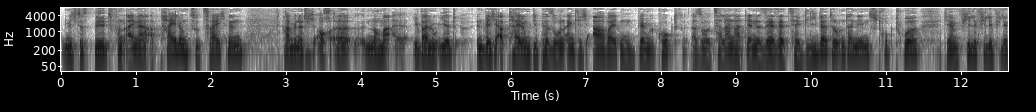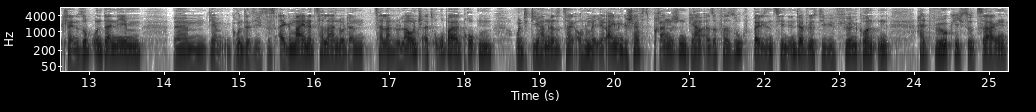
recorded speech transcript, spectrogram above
nicht das Bild von einer Abteilung zu zeichnen, haben wir natürlich auch äh, nochmal evaluiert, in welcher Abteilung die Personen eigentlich arbeiten. Wir haben geguckt, also Zalando hat ja eine sehr, sehr zergliederte Unternehmensstruktur. Die haben viele, viele, viele kleine Subunternehmen. Ähm, die haben grundsätzlich ist das allgemeine Zalando, dann Zalando Lounge als Obergruppen und die haben dann sozusagen auch nochmal ihre eigenen Geschäftsbranchen. Wir haben also versucht, bei diesen zehn Interviews, die wir führen konnten, halt wirklich sozusagen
